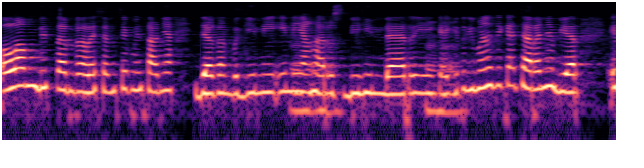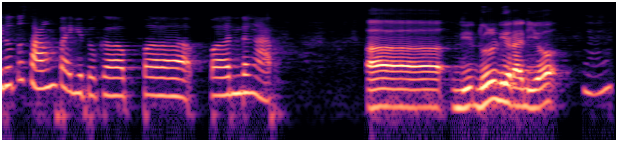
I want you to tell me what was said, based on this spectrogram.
long distance relationship misalnya jangan begini, ini yang Uh-huh. harus dihindari kayak Uh-huh. gitu. Gimana sih kak caranya biar itu tuh sampai gitu ke pe- pendengar? Eh, di- dulu di radio Hmm.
